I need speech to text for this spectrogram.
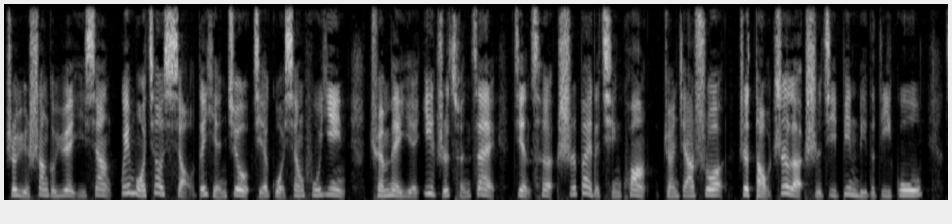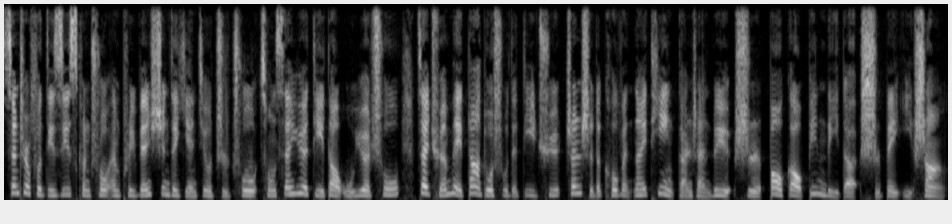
这与上个月一项规模较小的研究结果相呼应。全美也一直存在检测失败的情况。专家说，这导致了实际病例的低估。Center for Disease Control and Prevention 的研究指出，从三月底到五月初，在全美大多数的地区，真实的 COVID-19 感染率是报告病例的十倍以上。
